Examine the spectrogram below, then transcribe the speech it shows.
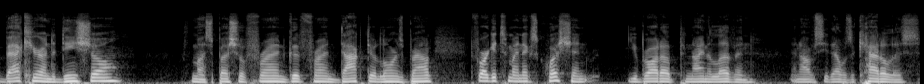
Back here on The Dean Show with my special friend, good friend, Dr. Lawrence Brown. Before I get to my next question, you brought up 9/11, and obviously that was a catalyst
